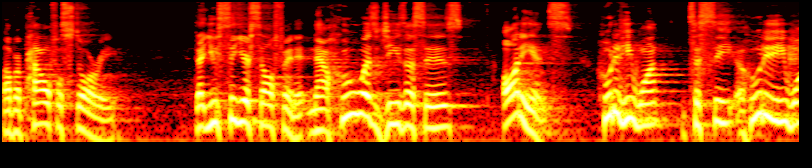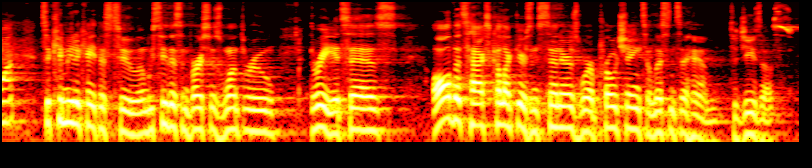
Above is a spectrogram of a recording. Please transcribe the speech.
of a powerful story that you see yourself in it. Now, who was Jesus' audience? Who did he want to see? Who did he want to communicate this to? And we see this in verses 1 through 3. It says, All the tax collectors and sinners were approaching to listen to him, to Jesus.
